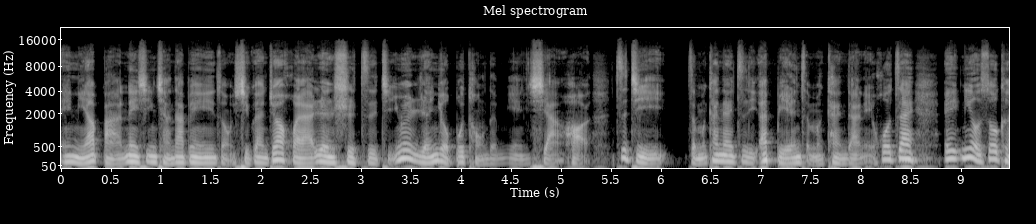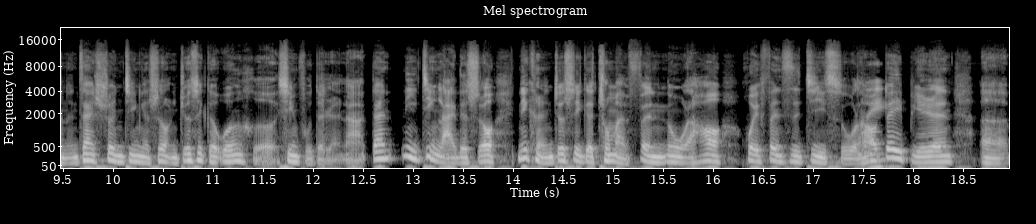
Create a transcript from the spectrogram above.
哎，你要把。把内心强大变成一种习惯，就要回来认识自己，因为人有不同的面相，哈，自己怎么看待自己，哎，别人怎么看待你，或在哎，你有时候可能在顺境的时候，你就是一个温和幸福的人啊，但逆境来的时候，你可能就是一个充满愤怒，然后会愤世嫉俗，然后对别人呃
